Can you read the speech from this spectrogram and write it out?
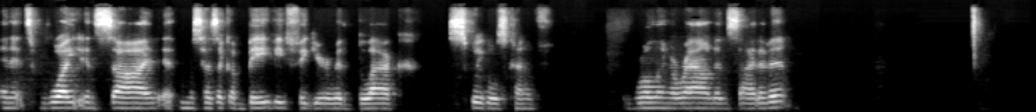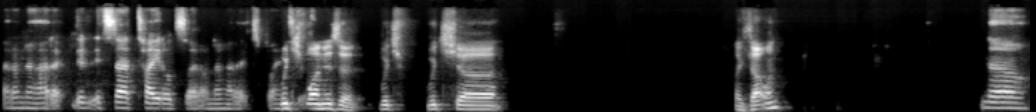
and it's white inside. It almost has like a baby figure with black squiggles kind of rolling around inside of it. I don't know how to. It's not titled, so I don't know how to explain. Which one is it? Which which uh like that one? No,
